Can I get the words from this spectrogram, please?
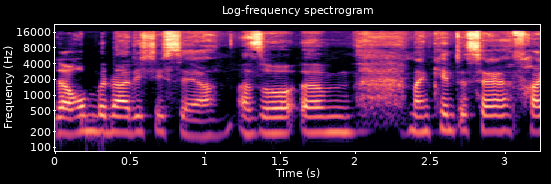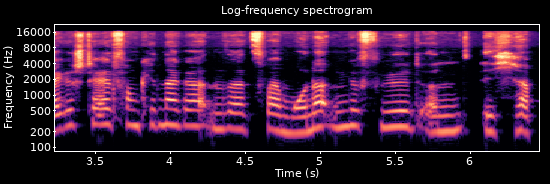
Darum beneide ich dich sehr. Also ähm, mein Kind ist ja freigestellt vom Kindergarten seit zwei Monaten gefühlt und ich habe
